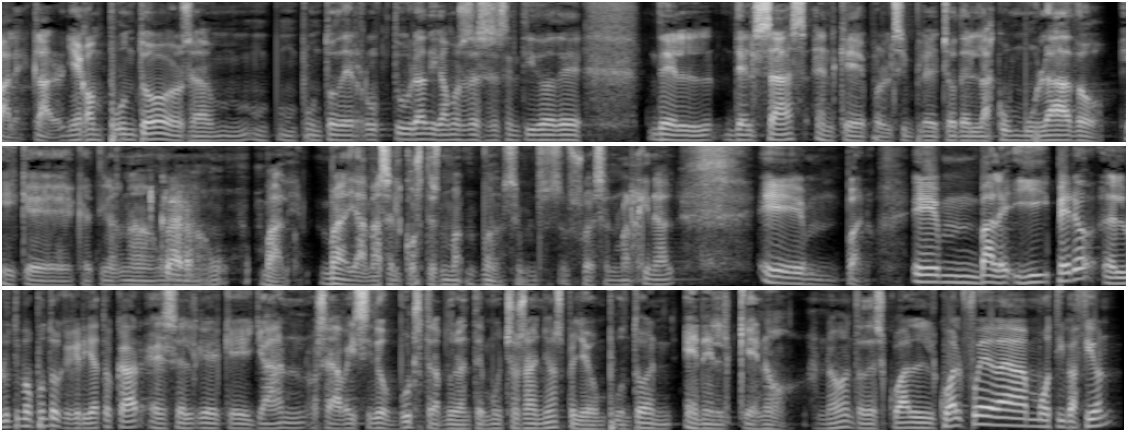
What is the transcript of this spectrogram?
Vale, claro, llega un punto, o sea, un, punto de ruptura, digamos, en ese sentido de, del, del, SaaS, en que por el simple hecho del acumulado y que, tienes una, claro. vale. y además el coste es, bueno, suele ser marginal. Eh, bueno, eh, vale, y, pero el último punto que quería tocar es el que, que ya, o sea, habéis sido bootstrap durante muchos años, pero llega un punto en, en el que no, ¿no? Entonces, ¿cuál, cuál fue la motivación?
